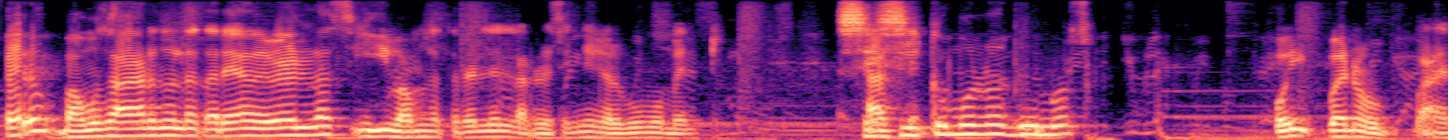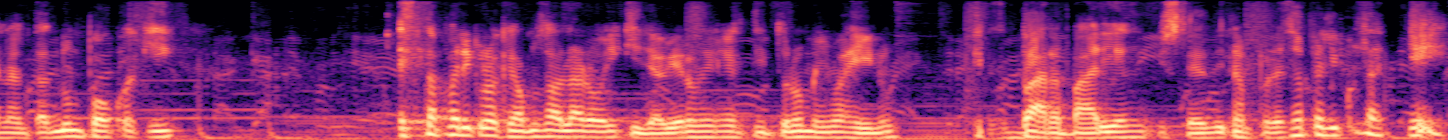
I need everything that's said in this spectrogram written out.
pero vamos a darnos la tarea de verlas y vamos a traerles la reseña en algún momento. Así como nos vimos, hoy, bueno, adelantando un poco aquí, esta película que vamos a hablar hoy, que ya vieron en el título, me imagino, Barbarian, y ustedes dirán, pero esa película qué?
